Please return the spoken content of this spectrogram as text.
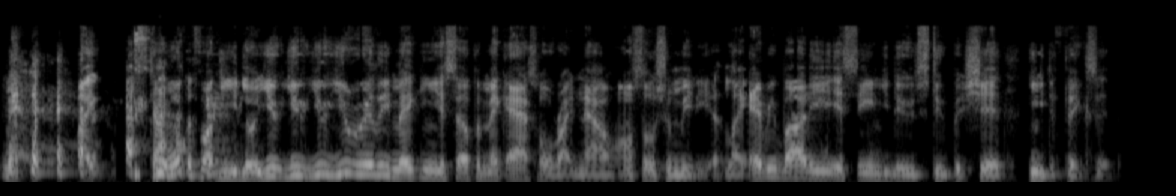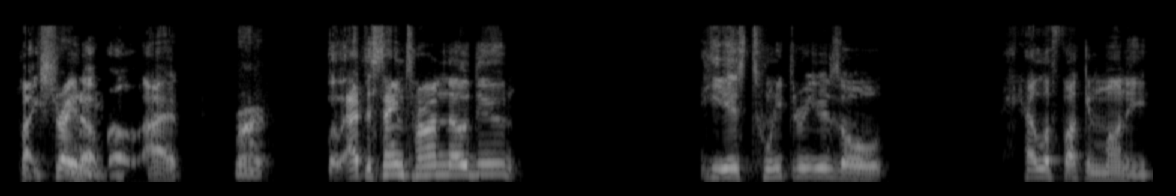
Like, Tom, what the fuck are you doing? You you you you really making yourself a make asshole right now on social media? Like everybody is seeing you do stupid shit. You need to fix it. Like straight up, mm-hmm. bro. I Right. but at the same time, though, dude, he is 23 years old, hella fucking money.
